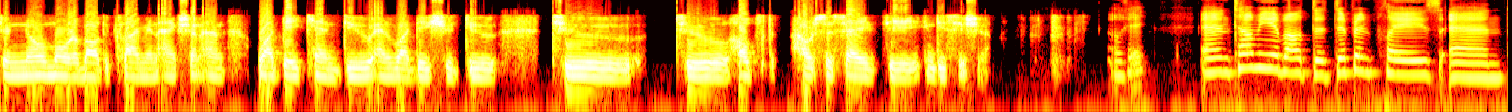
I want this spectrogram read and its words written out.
to know more about the climate action and what they can do and what they should do to to help our society in this issue. Okay. And tell me about the different plays and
